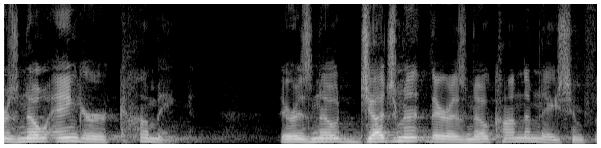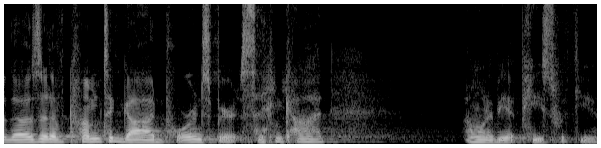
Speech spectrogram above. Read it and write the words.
is no anger coming. There is no judgment, there is no condemnation for those that have come to God, poor in spirit, saying, God, I want to be at peace with you.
